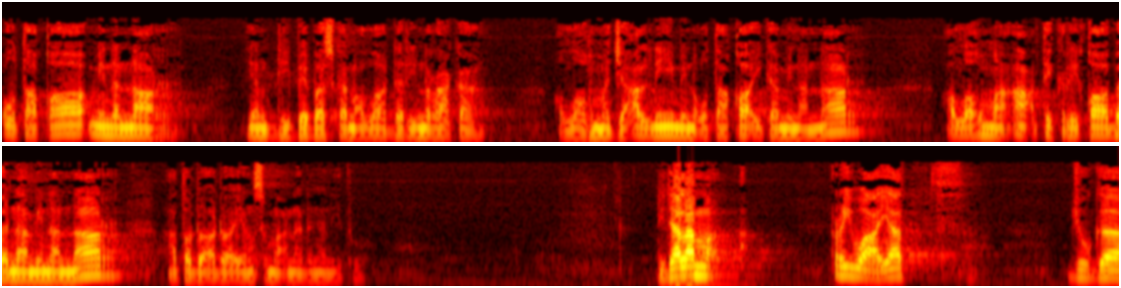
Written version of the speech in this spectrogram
utaqa minan nar yang dibebaskan Allah dari neraka. Allahumma ja'alni min utaqaika minan nar. Allahumma a'tik riqabana minan nar atau doa-doa yang semakna dengan itu. Di dalam riwayat juga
